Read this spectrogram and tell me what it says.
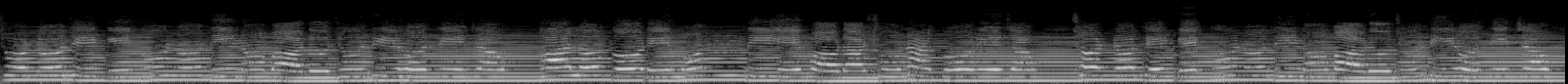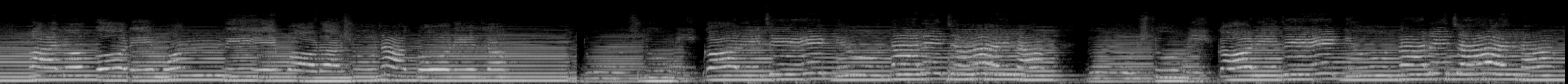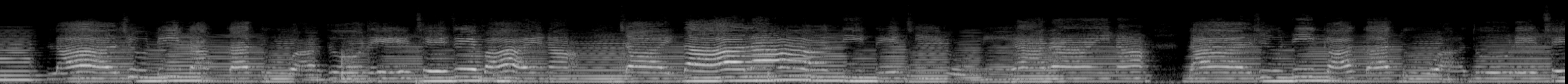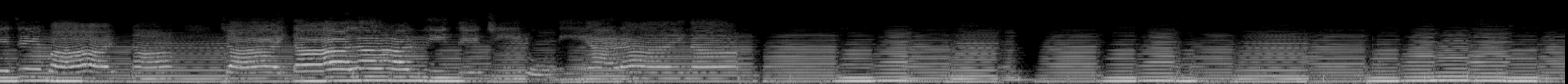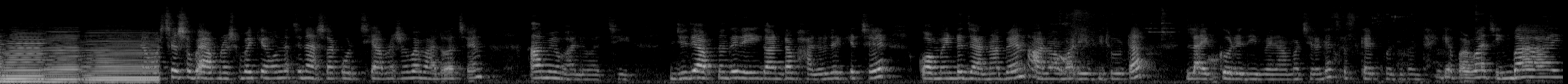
ছোট থেকে সবাই, আপনারা সবাই কেমন আছেন? আশা করছি আপনারা সবাই ভালো আছেন। আমিও ভালো আছি। যদি আপনাদের এই গানটা ভালো লেগেছে, কমেন্টে জানাবেন আর আমার এই ভিডিওটা লাইক করে দিবেন। আমার চ্যানেলটা সাবস্ক্রাইব করে দিবেন। Thank you for watching bye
